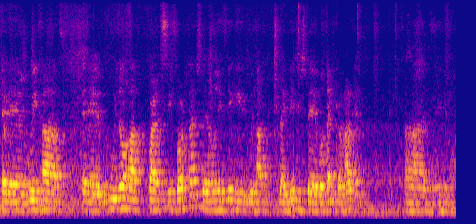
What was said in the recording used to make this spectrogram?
Uh, we have, uh, we don't have parts importance, the only thing we have like this is the Botanical Garden, and maybe more.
